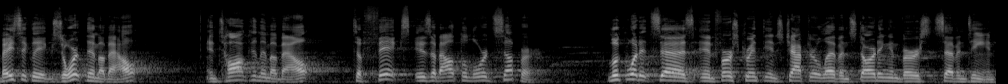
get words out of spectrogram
basically exhort them about and talk to them about to fix is about the Lord's Supper. Look what it says in 1 Corinthians chapter 11, starting in verse 17.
